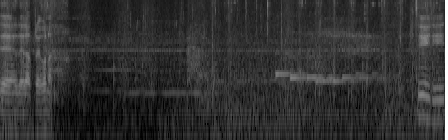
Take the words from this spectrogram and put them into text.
De, la pregona. Triple.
